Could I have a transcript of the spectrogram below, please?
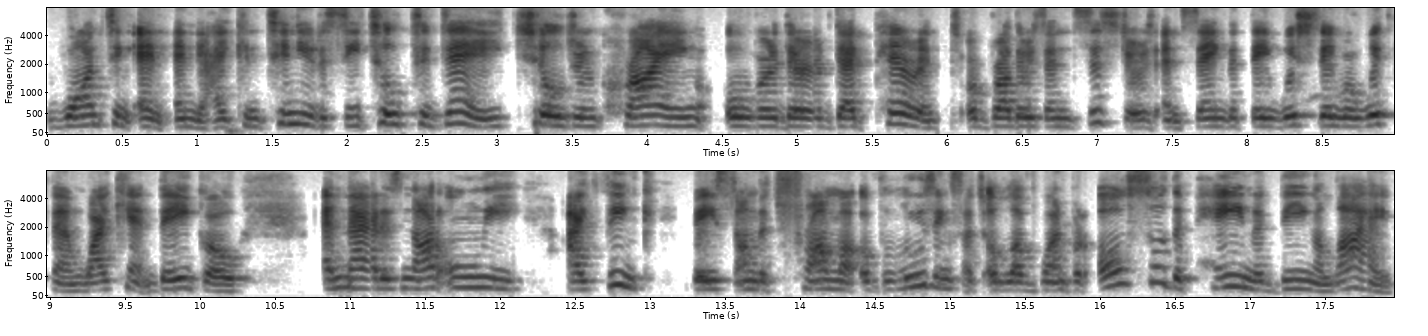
wanting and and i continue to see till today children crying over their dead parents or brothers and sisters and saying that they wish they were with them. Why can't they go? And that is not only i think based on the trauma of losing such a loved one but also the pain of being alive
